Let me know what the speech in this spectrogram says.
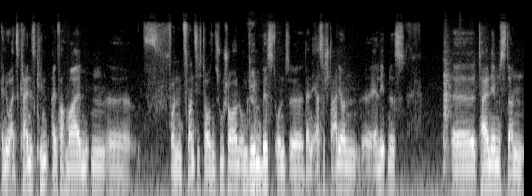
wenn du als kleines Kind einfach mal mitten äh, von 20.000 Zuschauern umgeben bist und äh, dein erstes Stadionerlebnis äh, teilnimmst, dann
